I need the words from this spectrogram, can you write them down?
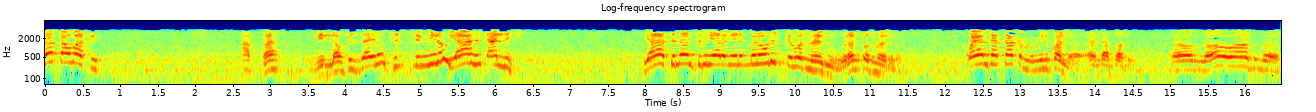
መጣው እባክህ። አባት ቪላው ትዝ አይለው? ትዝ የሚለው ያ ህፃን ልጅ። ያ ትናንት ምን ያደረገ የነበረው ልጅ ጥሎት መሄዱ ረግጦት መሄዱ ነው ቆይ አንተ አታውቅም የሚል እኮ አለ አንድ አባቱ። አላሁ አክበር።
